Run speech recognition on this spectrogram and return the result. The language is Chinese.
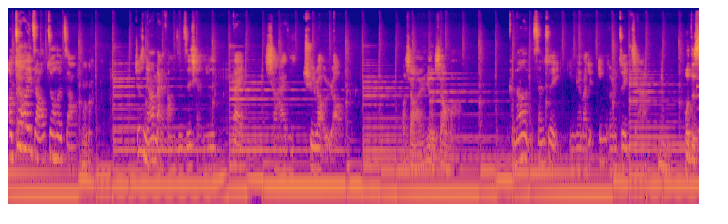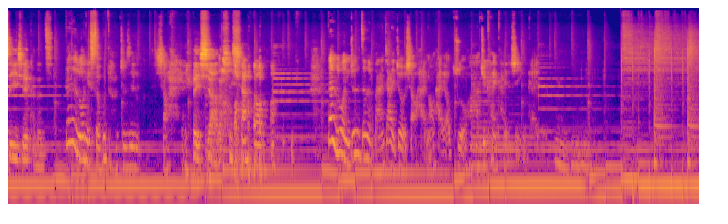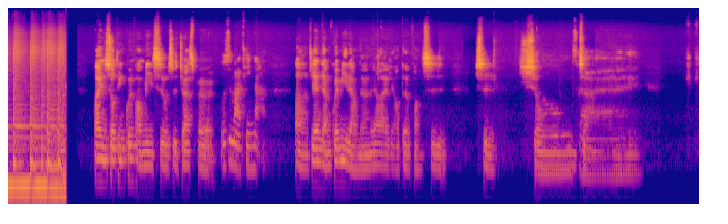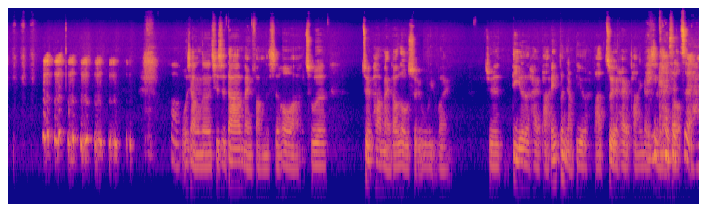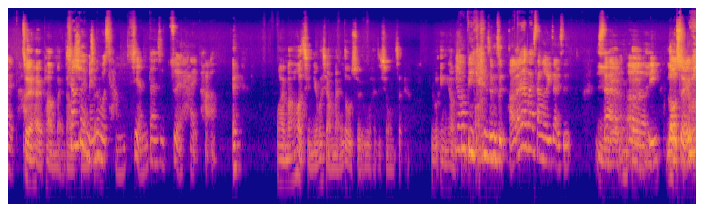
哦，最后一招，最后一招，就是你要买房子之前，就是带小孩子去绕一绕。哦，小孩有效吗？可能要三岁以内吧，就婴儿最佳。嗯，或者是一些可能。但是如果你舍不得，就是小孩被吓的话，吓到。但如果你就是真的，反正家里就有小孩，然后他也要住的话，他去看一看也是应该欢迎收听闺房密事，我是 Jasper，我是马缇娜。啊、呃，今天两闺蜜俩呢要来聊的方式是凶宅。我想呢，其实大家买房的时候啊，除了最怕买到漏水屋以外，觉得第二害怕，哎，不能讲第二害怕，最害怕应该是买到最害怕，最害怕买到。相对没那么常见，但是最害怕。哎，我还蛮好奇，你会想买漏水屋还是凶宅啊？如果硬要要 PK 是不是？好，那，要不要三二一再一次？三二一，漏水屋。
